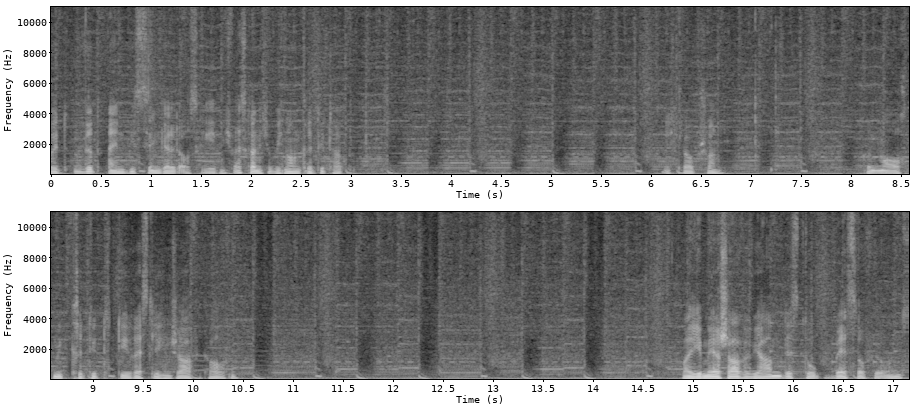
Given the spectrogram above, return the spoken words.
Heute wird ein bisschen Geld ausgegeben. Ich weiß gar nicht, ob ich noch einen Kredit habe. Ich glaube schon. Könnten wir auch mit Kredit die restlichen Schafe kaufen. Weil je mehr Schafe wir haben, desto besser für uns.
